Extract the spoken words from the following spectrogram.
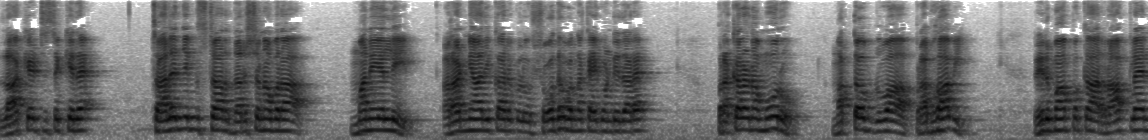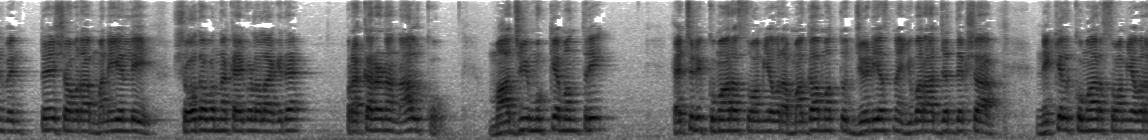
ಲಾಕೆಟ್ ಸಿಕ್ಕಿದೆ. ಚಾಲೆಂಜಿಂಗ್ ಸ್ಟಾರ್ ದರ್ಶನ್ ಅವರ ಮನೆಯಲ್ಲಿ ಅರಣ್ಯಾಧಿಕಾರಿಗಳು ಶೋಧವನ್ನು ಕೈಗೊಂಡಿದ್ದಾರೆ. ಪ್ರಕರಣ ಮೂರು. ಮತ್ತೊಬ್ಬ ಪ್ರಭಾವಿ ನಿರ್ಮಾಪಕ ರಾಕ್ಲೈನ್ ವೆಂಕಟೇಶ್ ಅವರ ಮನೆಯಲ್ಲಿ ಶೋಧವನ್ನು ಕೈಗೊಳ್ಳಲಾಗಿದೆ. ಪ್ರಕರಣ ನಾಲ್ಕು. ಮಾಜಿ ಮುಖ್ಯಮಂತ್ರಿ ಎಚ್ ಡಿ ಕುಮಾರಸ್ವಾಮಿ ಅವರ ಮಗ ಮತ್ತು ಜೆಡಿಎಸ್ನ ಯುವ ರಾಜ್ಯಾಧ್ಯಕ್ಷ ನಿಖಿಲ್ ಕುಮಾರಸ್ವಾಮಿ ಅವರ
